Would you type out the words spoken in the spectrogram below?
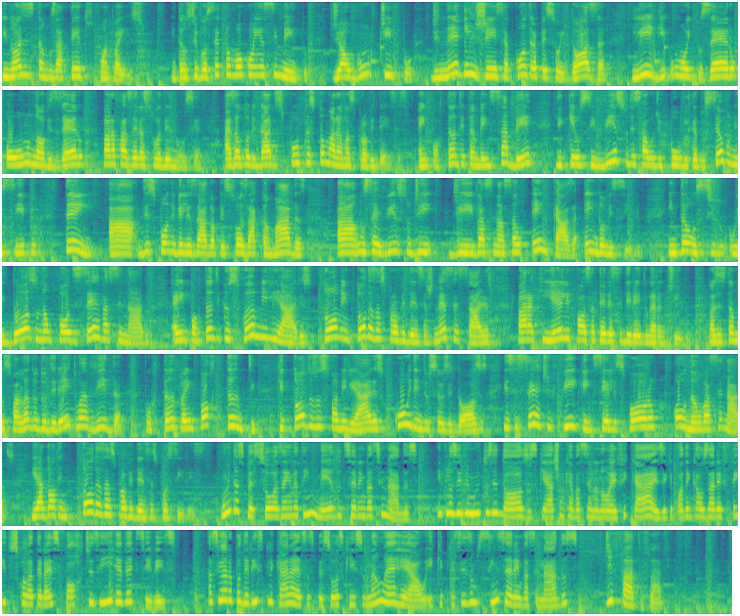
E nós estamos atentos quanto a isso. Então, se você tomou conhecimento de algum tipo de negligência contra a pessoa idosa, ligue 180 ou 190 para fazer a sua denúncia. As autoridades públicas tomarão as providências. É importante também saber de que o Serviço de Saúde Pública do seu município tem a, disponibilizado a pessoas acamadas a um serviço de, de vacinação em casa, em domicílio. Então, se o idoso não pode ser vacinado, é importante que os familiares tomem todas as providências necessárias para que ele possa ter esse direito garantido. Nós estamos falando do direito à vida, portanto, é importante que todos os familiares cuidem dos seus idosos e se certifiquem se eles foram ou não vacinados e adotem todas as providências possíveis. Muitas pessoas ainda têm medo de serem vacinadas, inclusive muitos idosos que acham que a vacina não é eficaz e que podem causar efeitos colaterais fortes e irreversíveis. A senhora poderia explicar a essas pessoas que isso não é real e que precisam sim serem vacinados? De fato, Flávio.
